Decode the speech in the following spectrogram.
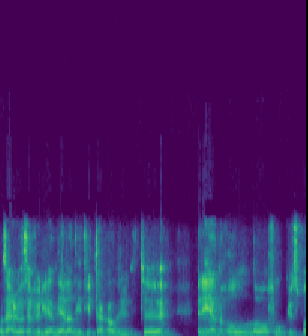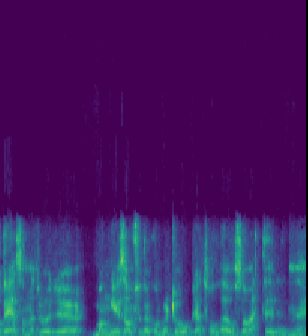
Og så er det jo selvfølgelig en del av de tiltakene rundt uh, renhold og fokus på det, som jeg tror uh, mange i samfunnet kommer til å opprettholde også etter denne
